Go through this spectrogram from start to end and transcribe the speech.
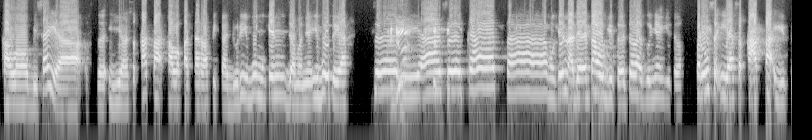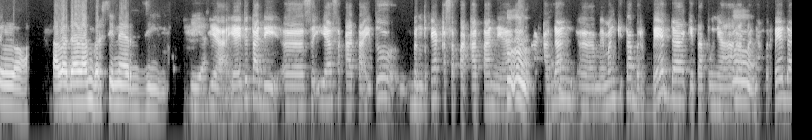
kalau bisa ya se iya sekata kalau kata Rafika Duri ibu mungkin zamannya ibu tuh ya Seia sekata. Mungkin ada yang tahu gitu. Itu lagunya gitu. Perlu seia sekata gitu loh. Kalau dalam bersinergi. Iya. Ya, ya itu tadi uh, seia sekata itu bentuknya kesepakatan ya. Mm -hmm. Kadang uh, memang kita berbeda, kita punya harapan mm. yang berbeda,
